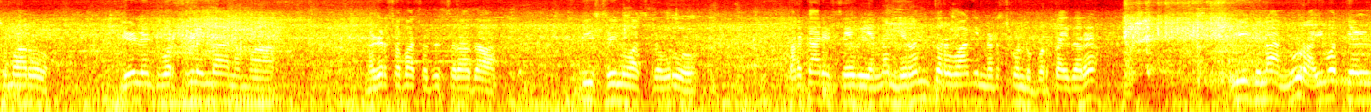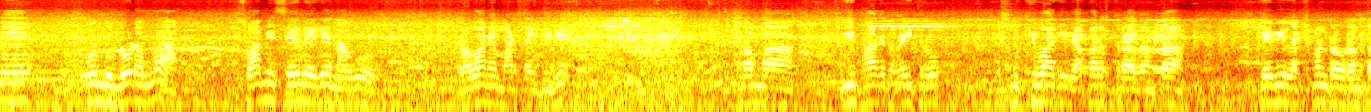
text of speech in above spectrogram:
ಸುಮಾರು ಏಳೆಂಟು ವರ್ಷಗಳಿಂದ ನಮ್ಮ ನಗರಸಭಾ ಸದಸ್ಯರಾದ ಟಿ ಶ್ರೀನಿವಾಸರವರು ತರಕಾರಿ ಸೇವೆಯನ್ನು ನಿರಂತರವಾಗಿ ನಡೆಸ್ಕೊಂಡು ಬರ್ತಾ ಇದ್ದಾರೆ. ಈ ದಿನ ನೂರ ಐವತ್ತೇಳನೇ ಒಂದು ಲೋಡನ್ನು ಸ್ವಾಮಿ ಸೇವೆಗೆ ನಾವು ರವಾನೆ ಮಾಡ್ತಾ ಇದ್ದೀವಿ. ನಮ್ಮ ಈ ಭಾಗದ ರೈತರು ಮುಖ್ಯವಾಗಿ ವ್ಯಾಪಾರಸ್ಥರಾದಂಥ ಕೆ ವಿ ಲಕ್ಷ್ಮಣರವರಂಥ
